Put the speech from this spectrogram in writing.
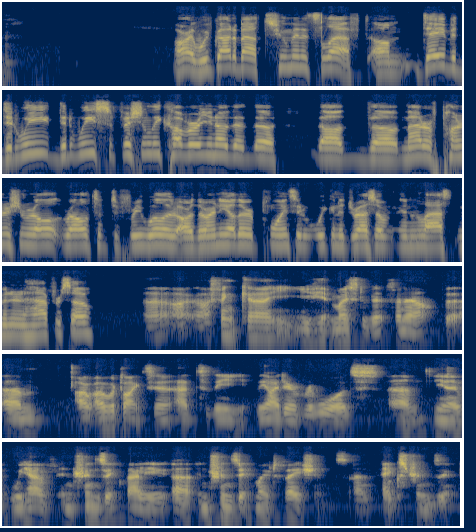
All right, we've got about two minutes left. Um, David, did we did we sufficiently cover, you know, the the the, the matter of punishment rel- relative to free will? Are there any other points that we can address in the last minute and a half or so? Uh, I, I, think uh, you hit most of it for now, but um, I, I, would like to add to the, the idea of rewards. Um, you know, we have intrinsic value, uh, intrinsic motivations, and extrinsic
